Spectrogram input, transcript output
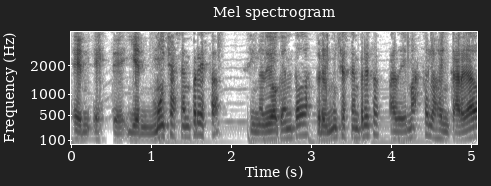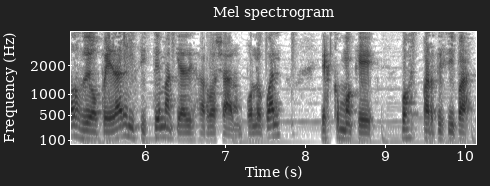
en, este, y en muchas empresas, si no digo que en todas, pero en muchas empresas además son los encargados de operar el sistema que desarrollaron, por lo cual es como que vos participás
